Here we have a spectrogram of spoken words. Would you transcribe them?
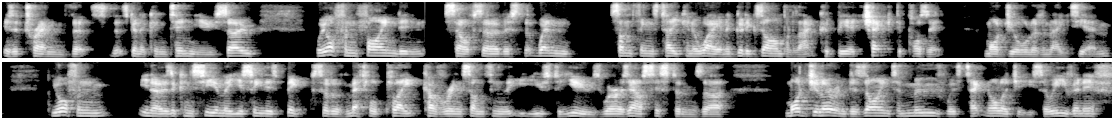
is a trend that's that's going to continue. So, we often find in self-service that when something's taken away, and a good example of that could be a check deposit module at an ATM, you often you know, as a consumer, you see this big sort of metal plate covering something that you used to use, whereas our systems are modular and designed to move with technology. So even if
